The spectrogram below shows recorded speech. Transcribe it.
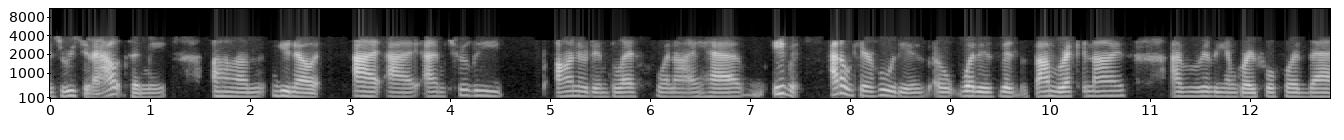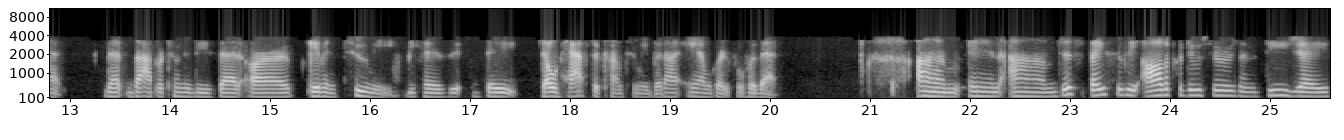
just reaching out to me. Um, you know, I, I I'm truly honored and blessed when I have even I don't care who it is or what is, but I'm recognized, I really am grateful for that that the opportunities that are given to me because it, they don't have to come to me, but I am grateful for that. Um, and um, just basically all the producers and DJs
